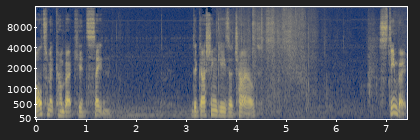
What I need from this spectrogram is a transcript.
Ultimate comeback kid Satan. The Gushing Geyser Child. Steamboat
